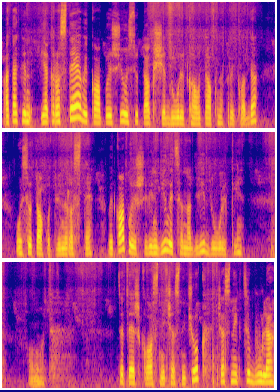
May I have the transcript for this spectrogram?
А так він як росте, викапуєш, і ось отак ще долька, отак, наприклад. Да? Ось отак от він росте. Викапуєш, і він ділиться на дві дольки. От. Це теж класний часничок, часник цибуля.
